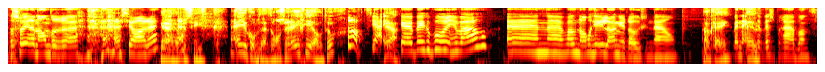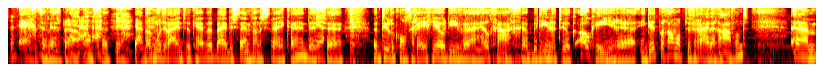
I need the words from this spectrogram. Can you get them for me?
dat is weer een ander genre. Ja, precies. En je komt uit onze regio, toch? Klopt, ja, Ja. ik ben geboren in Wouw en woon al heel lang in Roosendaal. Oké. Ik ben echt West-Brabantse. Echte West-Brabantse. Ja. dat moeten wij natuurlijk hebben bij de Stem van de Streek. Hè? Dus Ja. eh, natuurlijk onze regio die we heel graag eh, bedienen. Natuurlijk ook hier eh, in dit programma op de vrijdagavond. Ehm,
